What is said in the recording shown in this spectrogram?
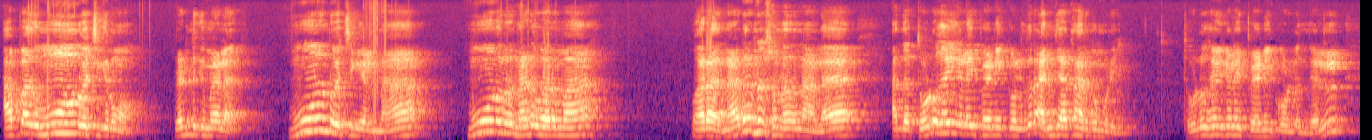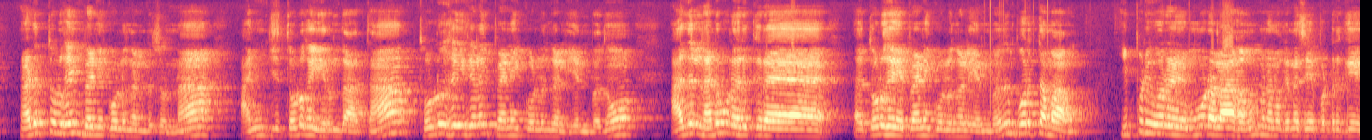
அப்போ அது மூணுன்னு வச்சுக்கிறோம் ரெண்டுக்கு மேலே. மூணுன்னு வச்சிங்கன்னா மூணு நடு வருமா? வர நடுன்னு சொன்னதுனால அந்த தொழுகைகளை பேணிக்கொள்கிற அஞ்சாக தான் இருக்க முடியும். தொழுகைகளை பேணிக்கொள்ளுங்கள் நடுத்தொழுகையும் பேணிக்கொள்ளுங்கள்னு சொன்னால் அஞ்சு தொழுகை இருந்தால் தான் தொழுகைகளை பேணிக்கொள்ளுங்கள் என்பதும் அதில் நடுவில் இருக்கிற தொழுகையை பேணிக்கொள்ளுங்கள் என்பதும் பொருத்தமாகும். இப்படி ஒரு மூடலாகவும் நமக்கு என்ன செய்யப்பட்டிருக்கு?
